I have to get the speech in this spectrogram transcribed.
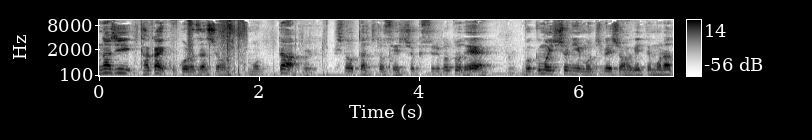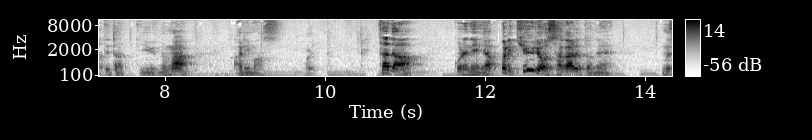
い。同じ高い志を持ったい。人たちと接触することで、僕も一緒にモチベーションを上げてもらってたっていうのがあります。はい。ただこれねやっぱり給料下がるとね難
